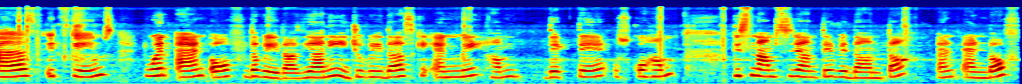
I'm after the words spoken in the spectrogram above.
as it comes to an end of the Vedas यानी जो वेदास के एंड में हम देखते हैं, उसको हम किस नाम से जानते हैं? Vedanta end end of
